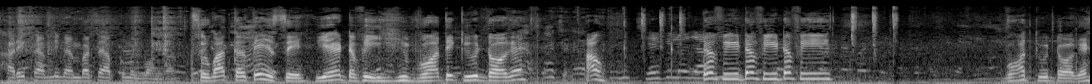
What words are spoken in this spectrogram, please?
हर एक फैमिली मेंबर से आपको मिलवाऊँगा। शुरुआत करते हैं इससे। ये है टफी। बहुत ही क्यूट डॉग है। आओ। Tuffy Tuffy Tuffy. बहुत क्यूट डॉग है।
